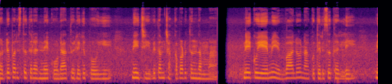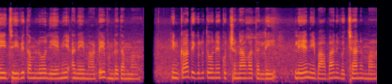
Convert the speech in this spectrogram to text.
గడ్డు పరిస్థితులన్నీ కూడా తొలగిపోయి నీ జీవితం చక్కబడుతుందమ్మా. నీకు ఏమి ఇవ్వాలో నాకు తెలుసు తల్లి. నీ జీవితంలో లేమి అనే మాటే ఉండదమ్మా. ఇంకా దిగులుతోనే కూర్చున్నావా తల్లి? లే నీ బాబాని వచ్చానమ్మా.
